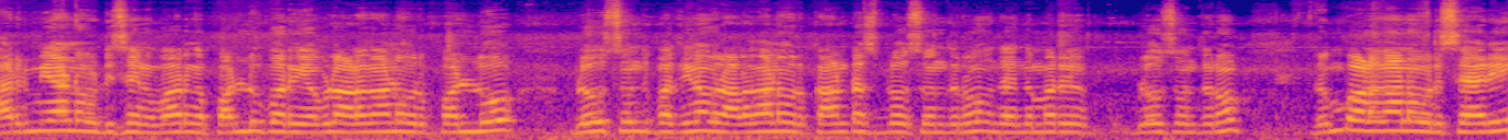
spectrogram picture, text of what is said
அருமையான ஒரு டிசைன் பாருங்கள் பல்லு பாருங்கள் எவ்வளோ அழகான ஒரு பல்லு. ப்ளவுஸ் வந்து பார்த்தீங்கன்னா ஒரு அழகான ஒரு கான்ட்ராஸ்ட் ப்ளவுஸ் வந்துடும் இந்த இந்த மாதிரி ப்ளவுஸ் வந்துடும் ரொம்ப அழகான ஒரு சாரீ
